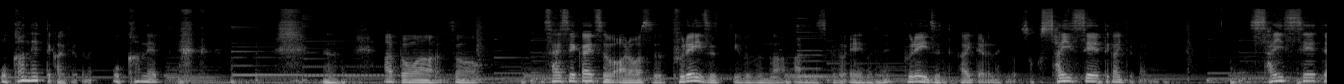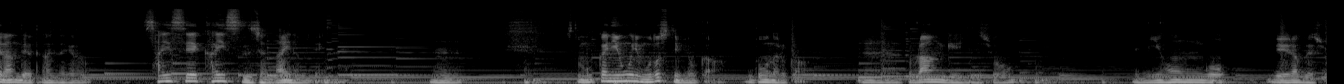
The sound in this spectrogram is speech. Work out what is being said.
お金って書いてるからね。お金って。うん。あとは、その、再生回数を表すプレイズっていう部分があるんですけど、英語でね。プレイズって書いてあるんだけど、そこ再生って書いてるからね。再生ってなんだよって感じだけど、再生回数じゃないのみたいな。ちょっともう一回日本語に戻してみようか。どうなるか。うんと、ランゲージでしょ日本語で選ぶでしょ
